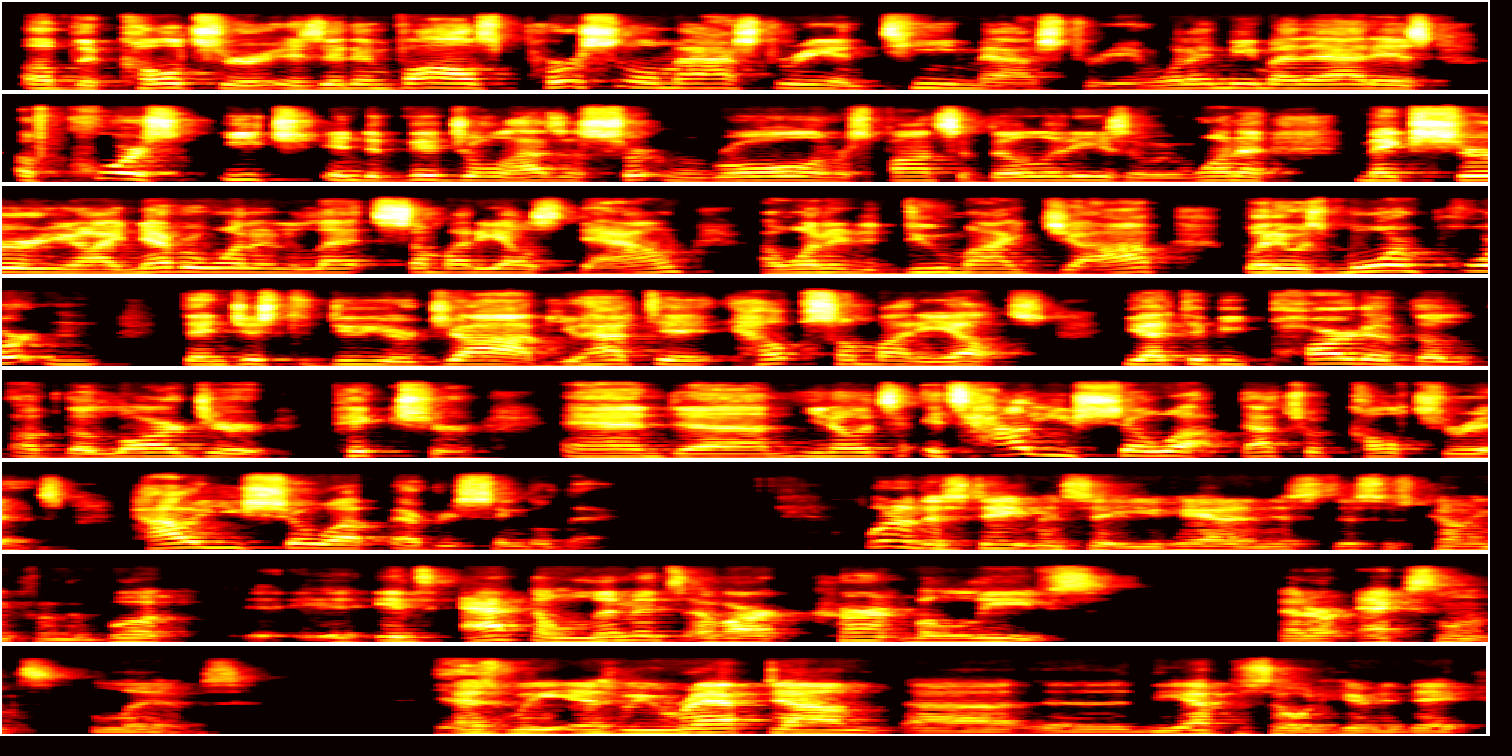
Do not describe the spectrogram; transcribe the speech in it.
of the culture is it involves personal mastery and team mastery. And what I mean by that is, of course, each individual has a certain role and responsibilities, and we want to make sure, you know, I never wanted to let somebody else down. I wanted to do my job, but it was more important than just to do your job. You have to help somebody else. You have to be part of the of the larger picture, and um, you know, it's it's how you show up. That's what culture is. How you show up every single day one of the statements that you had, and this this is coming from the book, it, it's at the limits of our current beliefs that our excellence lives. Yeah. As we as we wrap down uh, uh, the episode here today,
